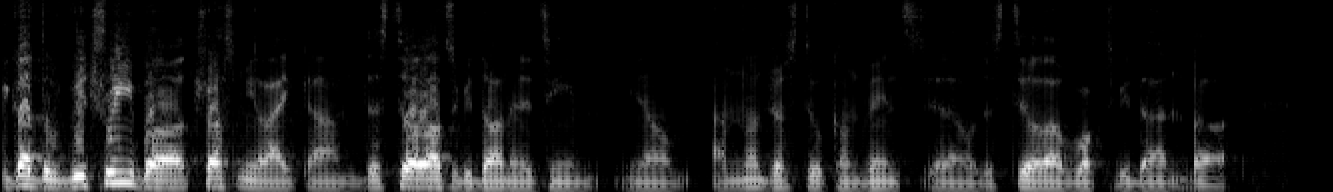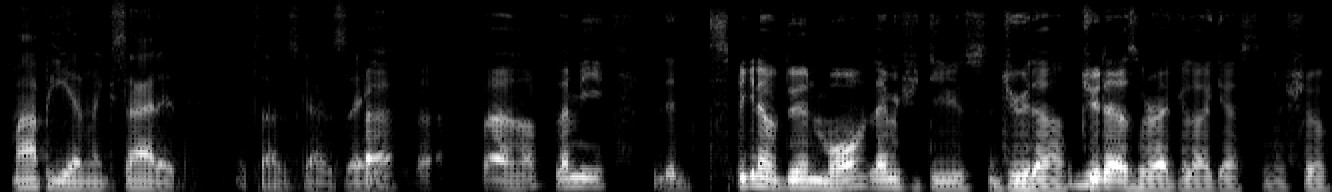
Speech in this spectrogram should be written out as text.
We got the victory, but trust me, like um, there's still a lot to be done in the team. You know, I'm not just still convinced. You know, there's still a lot of work to be done, but I'm happy and I'm excited. That's all I just gotta say. Fair, fair, enough. Let me. le- Speaking of doing more, let me introduce Judah. Judah is a regular guest on the show.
